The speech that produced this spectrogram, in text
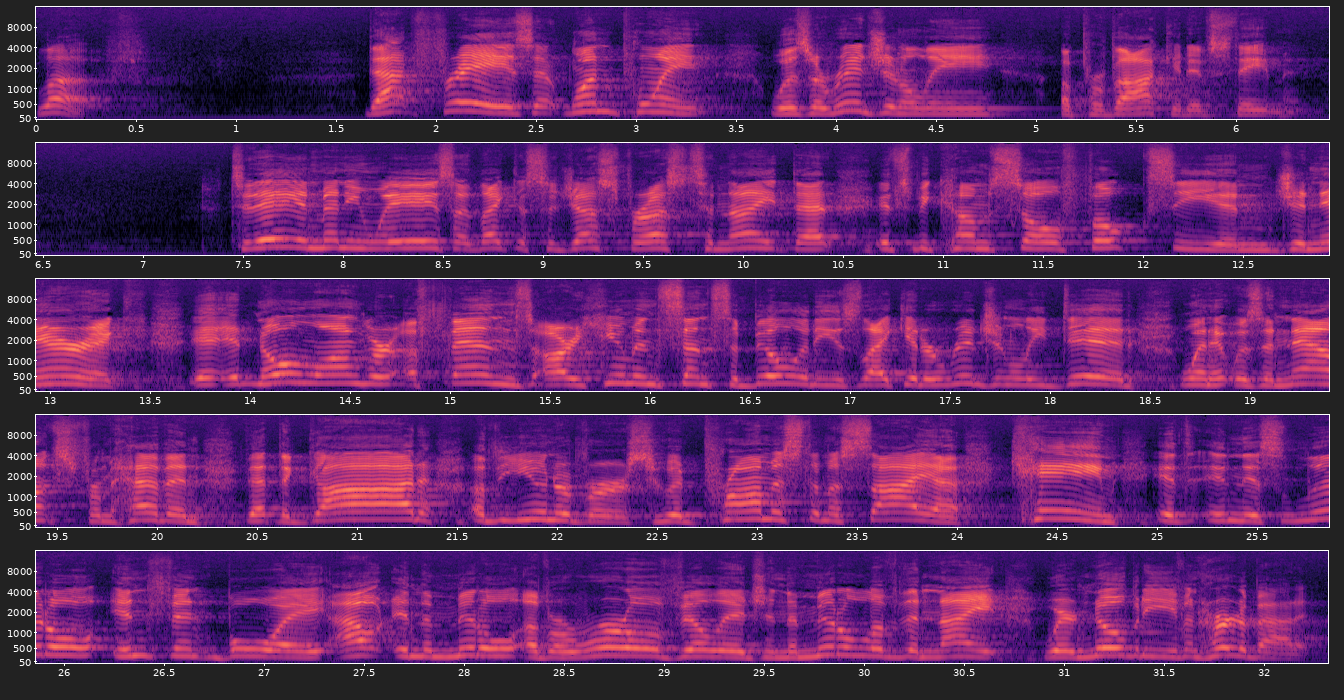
love. That phrase at one point was originally a provocative statement. Today, in many ways, I'd like to suggest for us tonight that it's become so folksy and generic. It, it, no longer offends our human sensibilities like it originally did when it was announced from heaven that the God of the universe, who had promised the Messiah, came in, in this little infant boy out in the middle of a rural village in the middle of the night where nobody even heard about it.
